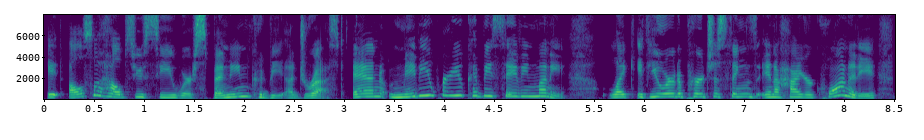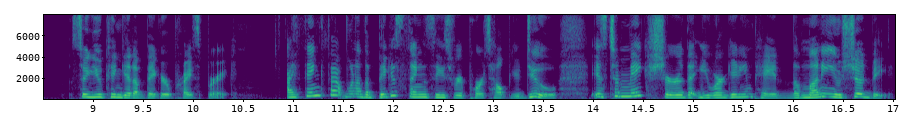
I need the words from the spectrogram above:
It also helps you see where spending could be addressed and maybe where you could be saving money. Like if you were to purchase things in a higher quantity so you can get a bigger price break. I think that one of the biggest things these reports help you do is to make sure that you are getting paid the money you should be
